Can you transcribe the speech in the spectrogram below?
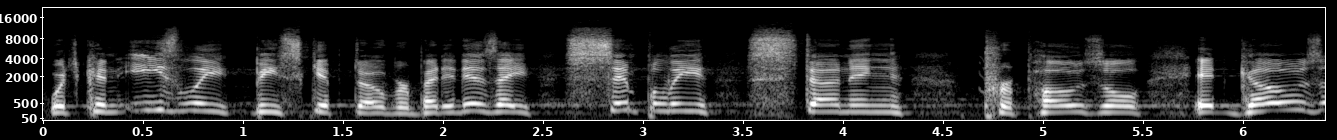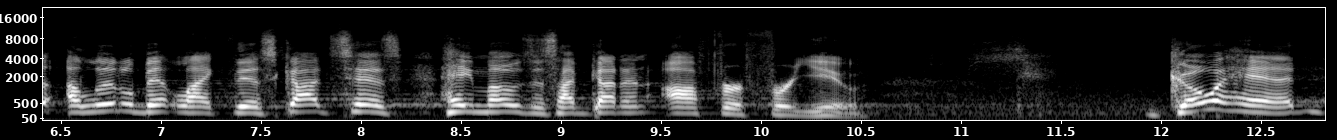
which can easily be skipped over, but it is a simply stunning proposal. It goes a little bit like this God says, Hey, Moses, I've got an offer for you. Go ahead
